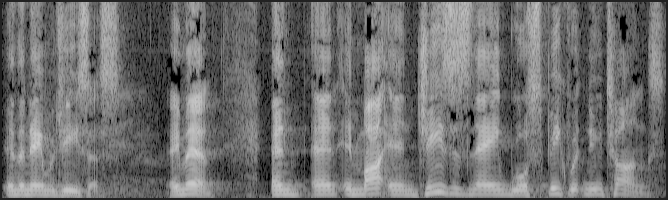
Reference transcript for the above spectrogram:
in the name of Jesus. Amen. And, and in, my, in Jesus' name, we'll speak with new tongues.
